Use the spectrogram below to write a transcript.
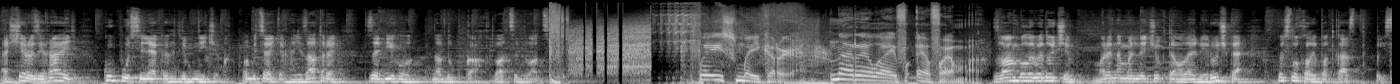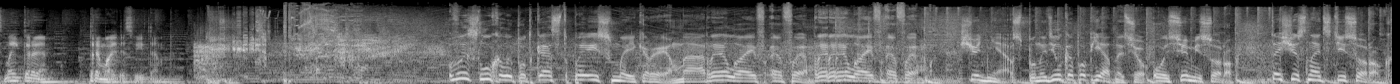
А ще розіграють купу усіляких дрібничок. Обіцяють організатори забігу на дубках 2020. Пейсмейкери на Life FM. З вами були ведучі Марина Мельничук та Валерій Ручка. Ви слухали подкаст Пейсмейкери. Тримайте свій темп. Ви слухали подкаст Пейсмейкери на Life FM. Life FM. Щодня з понеділка по п'ятницю о 7.40 та 16.40.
